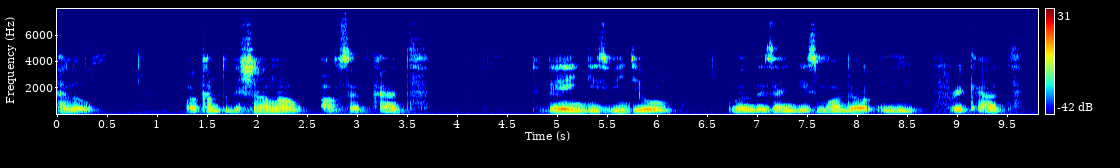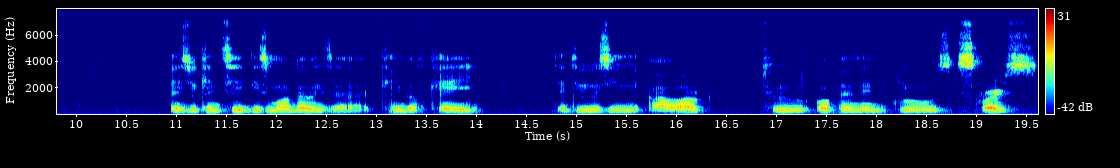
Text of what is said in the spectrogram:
Hello, welcome to the channel Offset CAD. Today in this video we'll design this model in FreeCAD. As you can see this model is a kind of key that using our to open and close squares.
